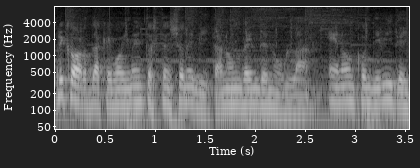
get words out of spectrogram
Ricorda che Movimento Estensione Vita non vende nulla e non condivide i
